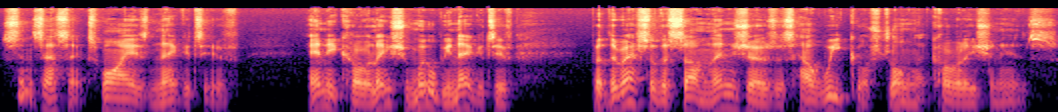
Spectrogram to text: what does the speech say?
Since Sxy is negative, any correlation will be negative, but the rest of the sum then shows us how weak or strong that correlation is.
